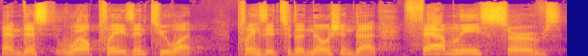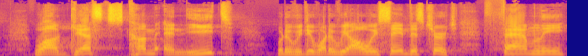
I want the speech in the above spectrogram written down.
And this well plays into what? Plays into the notion that family serves. While guests come and eat, what do we do? What do we always say in this church? Family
